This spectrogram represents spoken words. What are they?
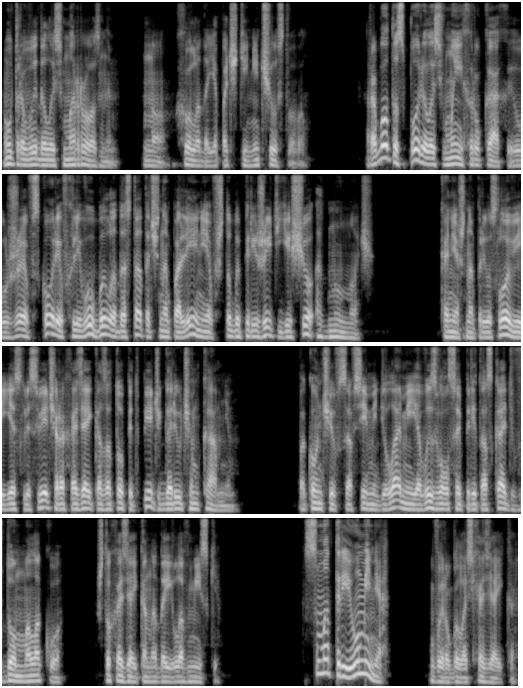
Утро выдалось морозным, но холода я почти не чувствовал. Работа спорилась в моих руках, и уже вскоре в хлеву было достаточно поленьев, чтобы пережить еще одну ночь. Конечно, при условии, если с вечера хозяйка затопит печь горючим камнем. Покончив со всеми делами, я вызвался перетаскать в дом молоко, что хозяйка надоила в миске. «Смотри у меня!» — выругалась хозяйка.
